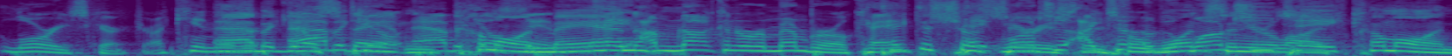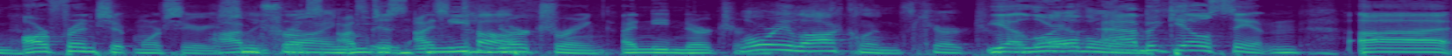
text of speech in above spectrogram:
Lori's character. I can't. never- Abigail Stanton. Come on, Stanton. man. Hey, I'm not going to remember. Okay, Take this show Hey, don't you- seriously I took- for once in you your life. Come on. our friendship more seriously. I'm trying I'm to. just. I It's need tough. nurturing. I need nurturing. Lori Loughlin's character. Yeah, Lori, all the ones. Abigail Stanton, uh,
